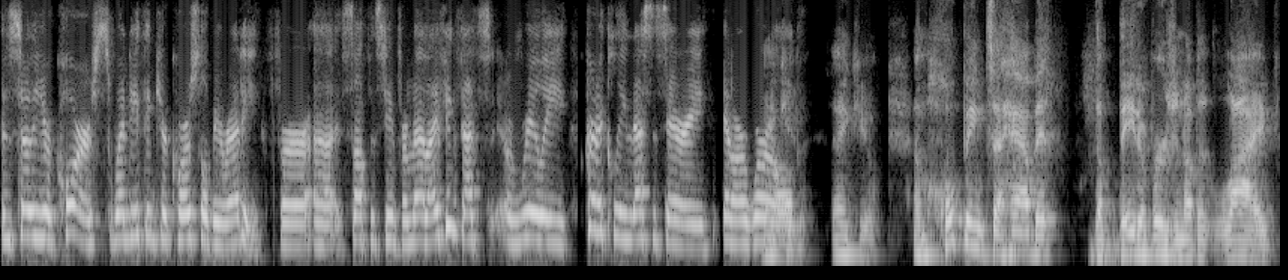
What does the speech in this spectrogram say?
And so your course, when do you think your course will be ready for uh, self-esteem for men? I think that's really critically necessary in our world. Thank you. Thank you. I'm hoping to have it the beta version of it live.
